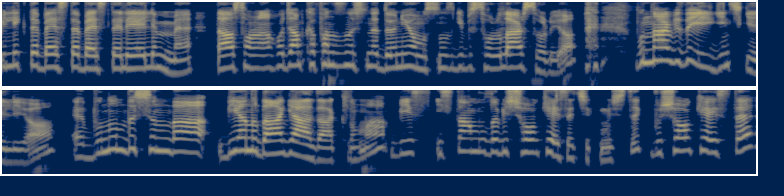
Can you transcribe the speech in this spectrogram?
birlikte beste besteleyelim mi? Daha sonra hocam kafanızın üstünde dönüyor musunuz gibi sorular soruyor. Bunlar bize ilginç geliyor. E, bunun dışında bir yanı daha geldi aklıma. Biz İstanbul'da bir showcase'e çıkmıştık. Bu showcase'te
